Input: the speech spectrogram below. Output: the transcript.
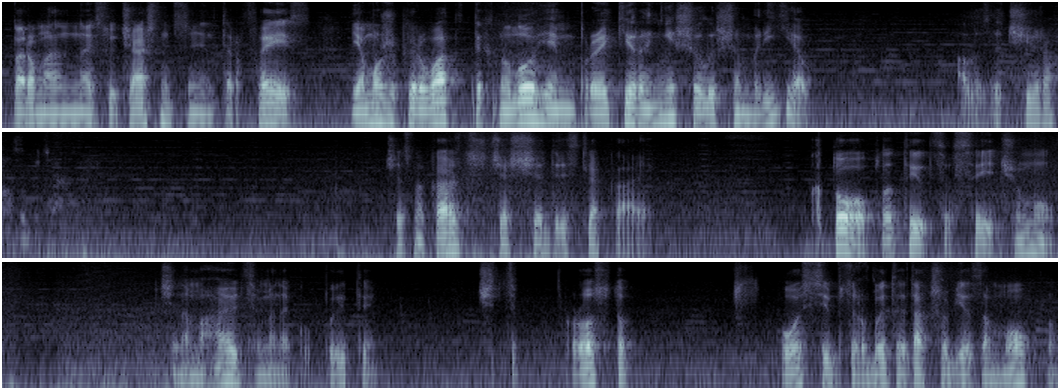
Тепер у мене найсучасніший інтерфейс, я можу керувати технологіями, про які раніше лише мріяв. Але за чий рахунок? Чесно кажучи, ця щедрість лякає. Хто оплатив це все і чому? Чи намагаються мене купити? Чи це просто спосіб зробити так, щоб я замовкнув,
